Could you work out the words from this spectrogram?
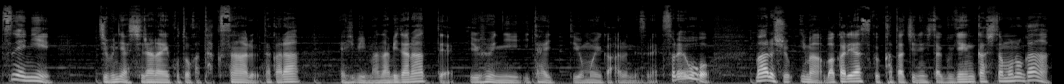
常に自分には知らないことがたくさんある。だから日々学びだなっていうふうにいたいっていう思いがあるんですね。それを、まあ、ある種今分かりやすく形にした具現化したものが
